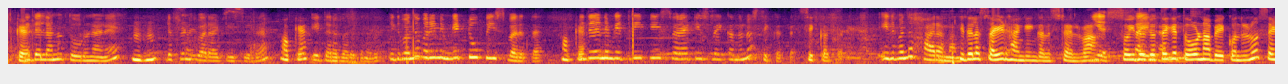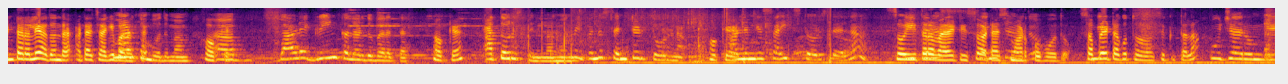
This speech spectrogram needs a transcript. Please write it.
ಓಕೆ ಇದೆಲ್ಲಾನು ತೋರಣನೇ. ಡಿಫ್ರೆಂಟ್ ವೆರೈಟೀಸ್ ಇದೆ. ಓಕೆ ಈ ತರ ಬರುತ್ತೆ ನೋಡಿ. ಇದು ಬಂದು ಬರೀ ನಿಮಗೆ ಟೂ ಪೀಸ್ ಬರುತ್ತೆ. ಓಕೆ ಇದರಲ್ಲಿ ನಿಮಗೆ ತ್ರೀ ಪೀಸ್ ವೆರೈಟೀಸ್ ಬೇಕಂದ್ರೂ ಸಿಕ್ಕುತ್ತೆ. ಸಿಕ್ಕತ್ತೆ. ಇದು ಬಂದು ಹಾರ ಮ್ಯಾಮ್ ಇದೆಲ್ಲ ಸೈಡ್ ಹ್ಯಾಂಗಿಂಗ್ ಅಷ್ಟೇ ಅಲ್ವಾ? Yes, ಸೊ ಇದ್ರ side ಜೊತೆಗೆ. ತೋರಣ ಬೇಕು ಅಂದ್ರೂ ಸೆಂಟರಲ್ಲಿ ಅದೊಂದು ಅಟ್ಯಾಚ್ ಆಗಿ ಬರುತ್ತೆ. ಮಾಡ್ಕೊಬಹುದು ಮ್ಯಾಮ್ Okay. ಬಾಳೆ ಗ್ರೀನ್ ಕಲರ್ದು ಬರುತ್ತೆ. ಓಕೆ ಆ ತೋರಿಸ್ತೀನಿ ಮ್ಯಾಮ್ ಇದು ಬಂದು ಸೆಂಟೆಡ್ ತೋರಣ. Okay. ಅಲ್ಲಿ ನಿಮಗೆ ಸೈಜ್ ತೋರಿಸ್ತಾ ಅಲ್ಲ? ಸೊ ಈ ತರ ವೆರೈಟೀಸ್ ಅಟ್ಯಾಚ್ ಮಾಡ್ಕೋಬಹುದು ಸಪ್ರೇಟ್ ಆಗು ಸಿಗುತ್ತಲ್ಲ? ಪೂಜಾ ರೂಮ್ಗೆ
